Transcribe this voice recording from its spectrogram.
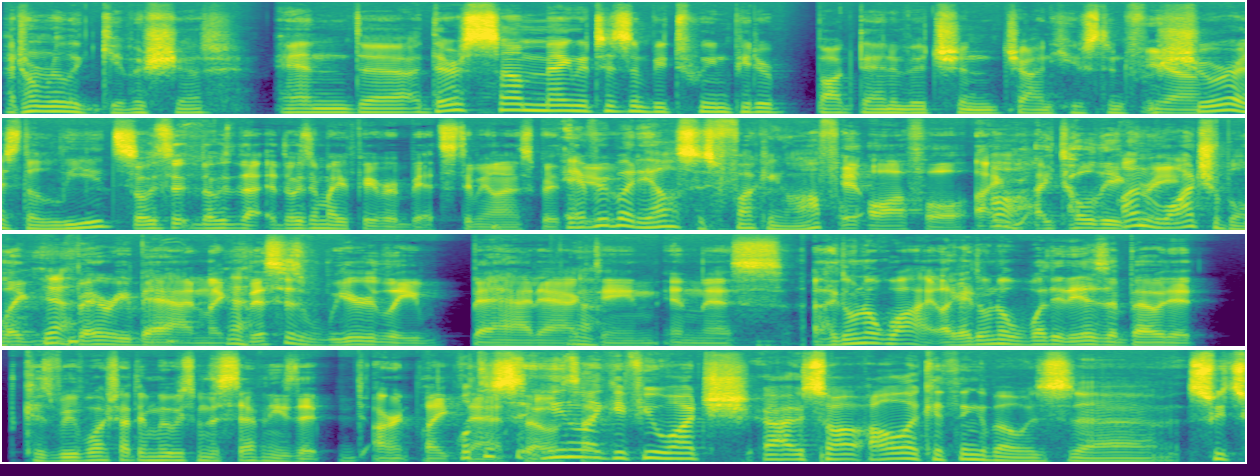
I don't really give a shit. And uh, there's some magnetism between Peter Bogdanovich and John Huston for Yeah. sure as the leads. those are those that, those are my favorite bits, to be honest with you. Everybody else is fucking awful. It, awful. I, Oh, I totally agree. unwatchable. Like Yeah. very bad. Like Yeah. this is weirdly bad acting in this. I don't know why. Like I don't know what it is about it because we've watched other movies from the seventies that aren't like well, that. this, so you know, like, if you watch, uh, so all I could think about was uh, Sweet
